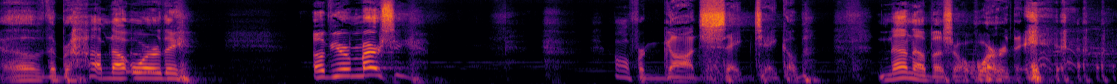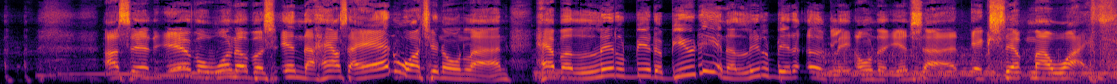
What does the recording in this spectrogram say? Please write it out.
of the I'm not worthy of your mercy. Oh, for God's sake, Jacob. None of us are worthy. I said, every one of us in the house and watching online have a little bit of beauty and a little bit of ugly on the inside, except my wife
